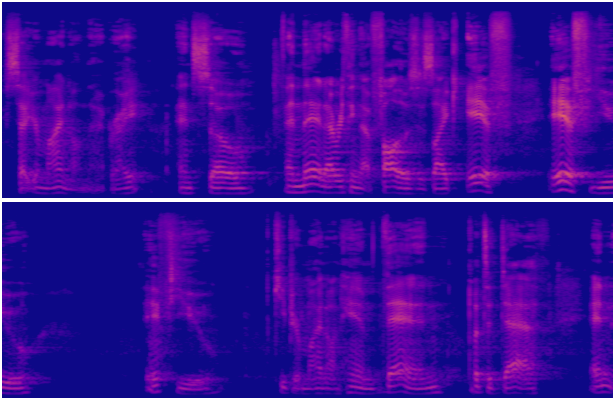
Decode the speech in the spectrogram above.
set your mind on that, right? And so, and then everything that follows is like, if, if you, if you keep your mind on him, then put to death. And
